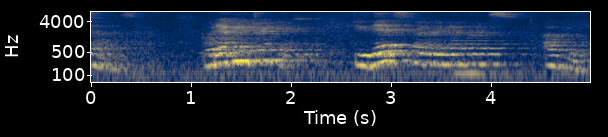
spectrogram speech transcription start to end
sins. Whenever you drink it, do this for the remembrance of me.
